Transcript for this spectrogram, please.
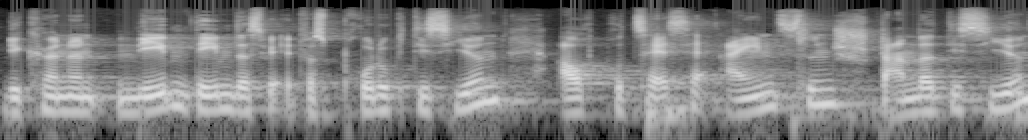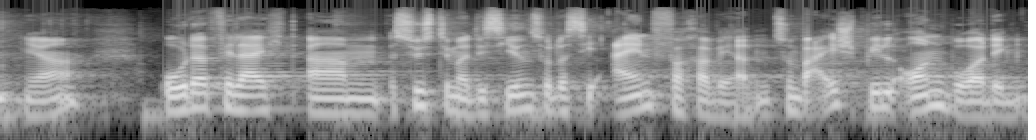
wir können neben dem, dass wir etwas produktisieren, auch Prozesse einzeln standardisieren, ja, oder vielleicht ähm, systematisieren, sodass sie einfacher werden. Zum Beispiel Onboarding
